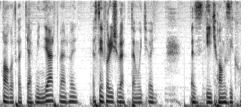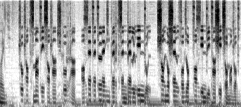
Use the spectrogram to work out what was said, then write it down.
hallgathatják mindjárt, mert hogy ezt én fel is vettem, úgyhogy ez így hangzik, hogy Csukapsz Máté szakács, hurrá! Az etető egy percen belül indul. Sajnos elfogyott az indítási csomagot.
